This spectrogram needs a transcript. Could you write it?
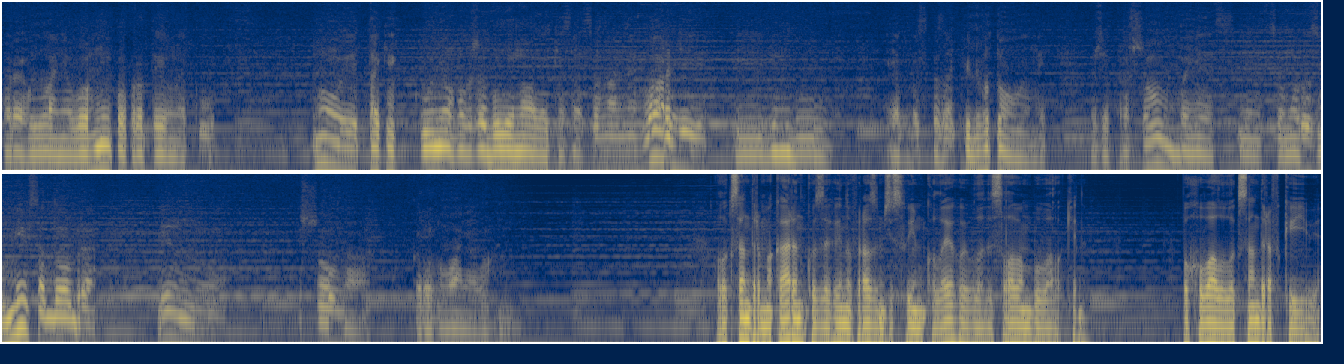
коригування вогню по противнику. Ну і так як у нього вже були навики з Національної гвардії, і він був, як би сказати, підготовлений. Вже пройшов боєць, він в цьому розумівся добре. Він пішов на коригування вогню. Олександр Макаренко загинув разом зі своїм колегою Владиславом Бувалкіним. Поховали Олександра в Києві.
